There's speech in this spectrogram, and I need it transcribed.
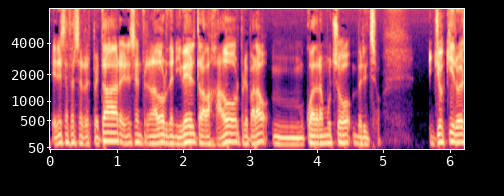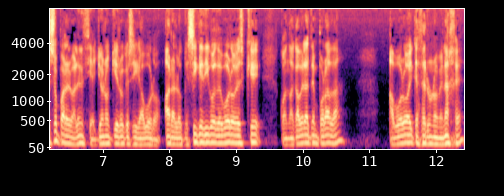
en ese hacerse respetar, en ese entrenador de nivel, trabajador, preparado, mm, cuadra mucho Berizzo. Yo quiero eso para el Valencia, yo no quiero que siga Boro. Ahora, lo que sí que digo de Boro es que cuando acabe la temporada, a Boro hay que hacer un homenaje,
